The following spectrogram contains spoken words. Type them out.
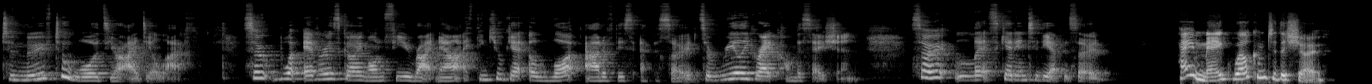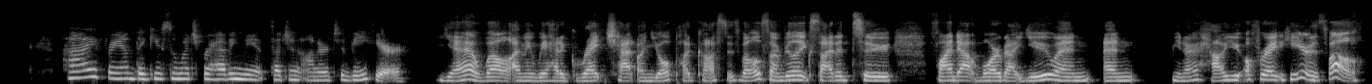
to move towards your ideal life. So, whatever is going on for you right now, I think you'll get a lot out of this episode. It's a really great conversation. So let's get into the episode. Hey, Meg, welcome to the show. Hi, Fran. Thank you so much for having me. It's such an honor to be here. Yeah, well, I mean, we had a great chat on your podcast as well, so I'm really excited to find out more about you and and you know how you operate here as well.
